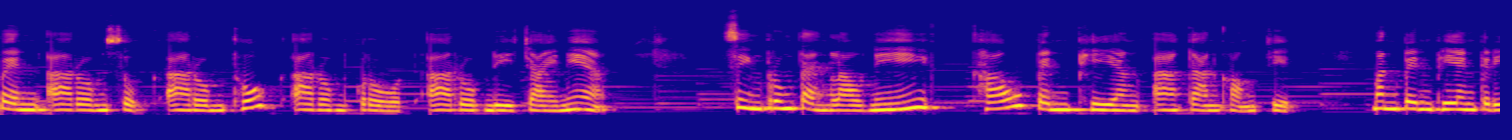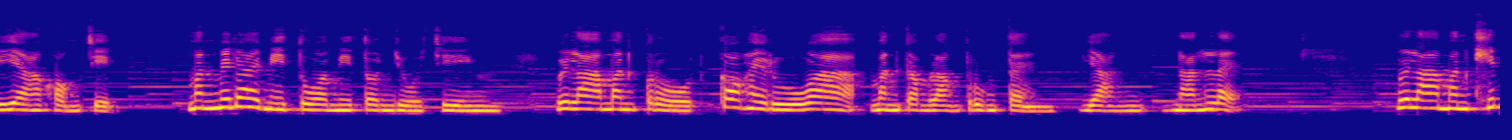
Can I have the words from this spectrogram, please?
เป็นอารมณ์สุข อารมณ์ทุกข์ อารมณ์โกรธ อารมณ์ดีใจเนี่ยสิ่งปรุงแต่งเหล่านี้เขาเป็นเพียงอาการของจิต มันเป็นเพียงกริยาของจิต มันไม่ได้มีตัวมีตนอยู่จริง เวลามันโกรธก็ให้รู้ว่ามันกำลังปรุงแต่งอย่างนั้นแหละ เวลามันคิด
